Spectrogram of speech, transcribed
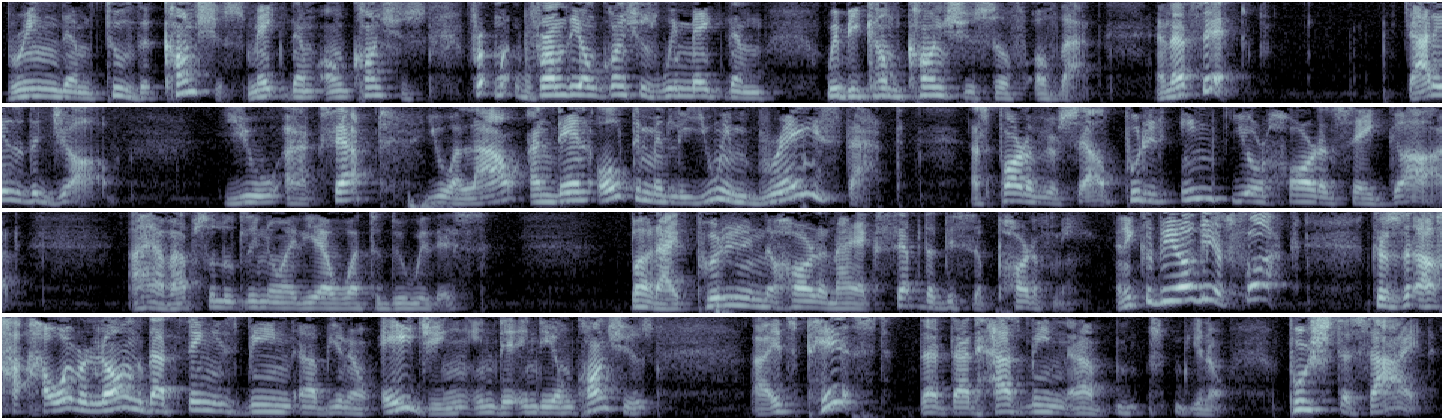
Bring them to the conscious, make them unconscious. From, from the unconscious, we make them, we become conscious of, of that. And that's it. That is the job you accept, you allow, and then ultimately you embrace that as part of yourself. Put it in your heart and say, God, I have absolutely no idea what to do with this. But I put it in the heart and I accept that this is a part of me. And it could be ugly as fuck. Because uh, h- however long that thing is being, uh, you know, aging in the in the unconscious, uh, it's pissed that that has been, uh, you know, pushed aside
